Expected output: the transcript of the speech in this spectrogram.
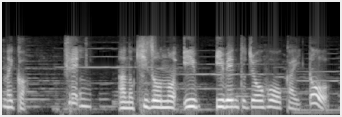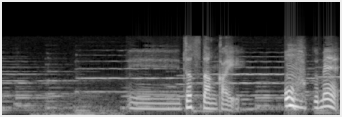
ないか。で、うん。あの、既存のイイベント情報会と、えー、雑談会を含め、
